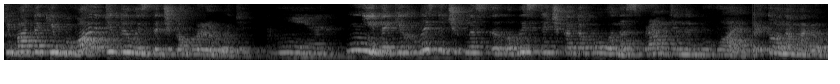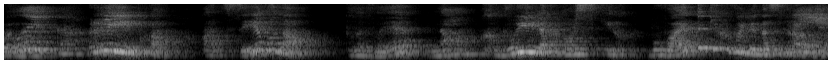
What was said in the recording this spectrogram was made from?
Хіба такі бувають діти листячка в природі? Нет. Ні, таких листочок листячка такого насправді не буває. Хто намальований? Лыка. Рибка. А це вона пливе на хвилях морських. Бувають такі хвилі насправді?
